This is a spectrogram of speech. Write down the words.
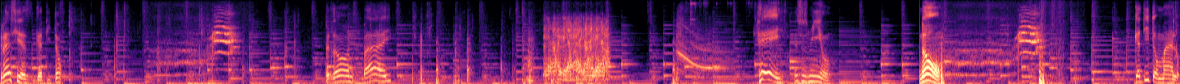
Gracias, gatito. Perdón, bye. ¡Hey! Eso es mío. ¡No! Gatito malo.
